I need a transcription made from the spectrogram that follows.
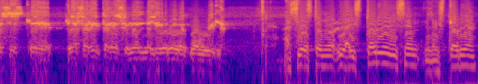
es este la Feria Internacional del Libro de Coahuila. Así es, Toño. La historia, dicen, la historia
